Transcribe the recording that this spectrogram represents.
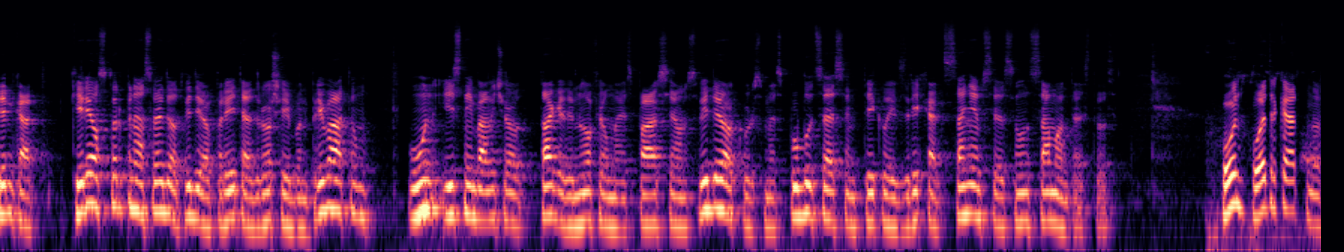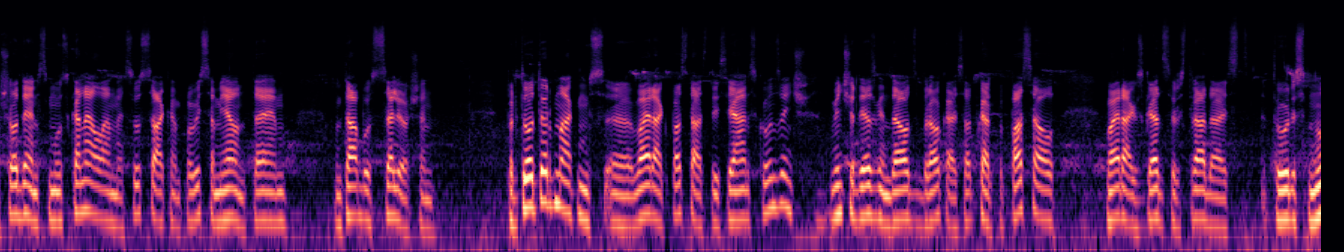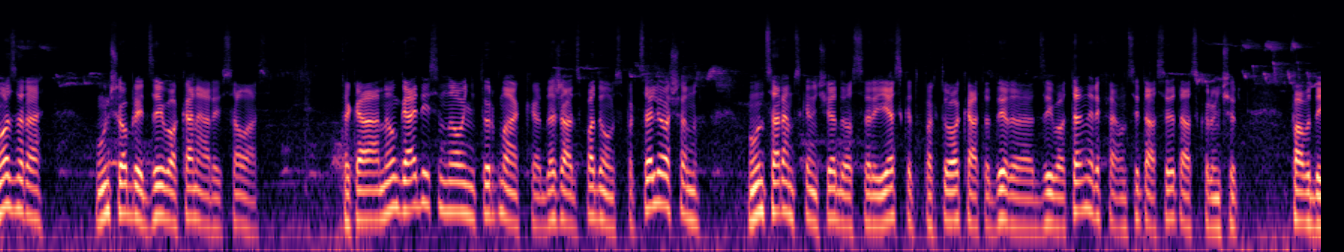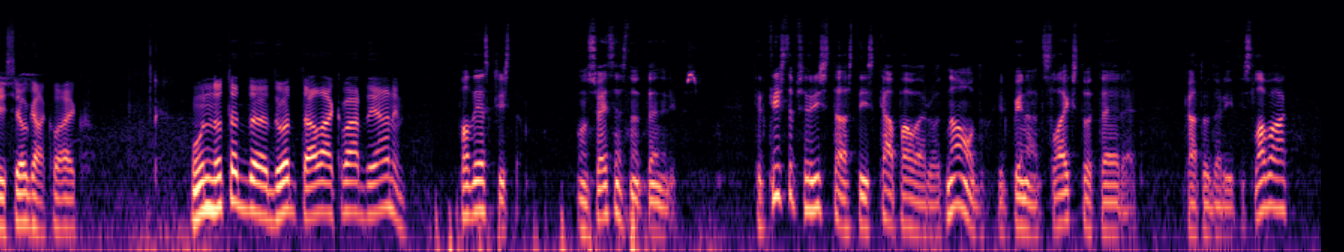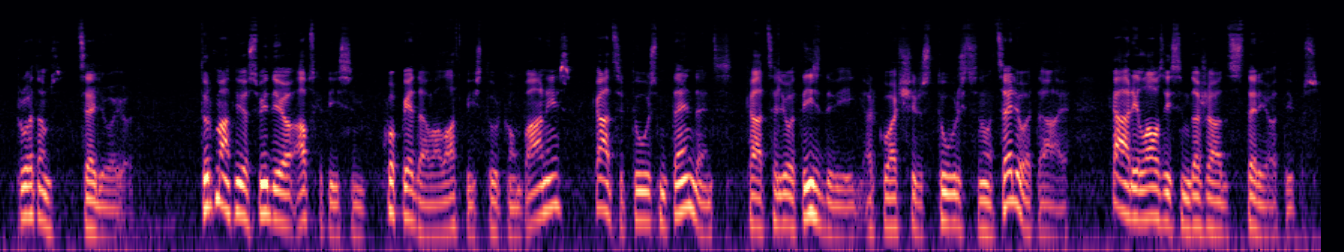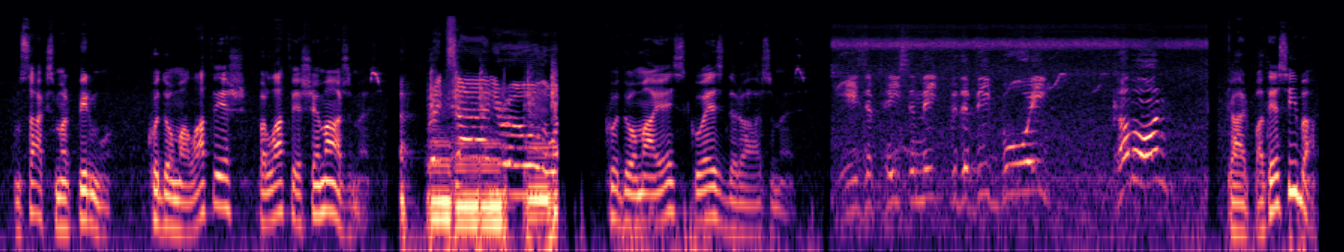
Pirmkārt, Kirillis turpinās veidot video par IT drošību un privātumu, un īsnībā viņš jau tagad ir nofilmējis pāris jaunus video, kurus mēs publicēsim tiklīdz Rihards saņemsies un samontēs tos. Un otrkārt, no šodienas mūsu kanālā mēs uzsākam pavisam jaunu tēmu, un tā būs ceļošana. Par to turpmāk mums eh, vairāk pastāstīs Jānis Kunziņš. Viņš ir diezgan daudz braukājis apkārt pa pasauli, vairākus gadus ir strādājis turismu nozarē un šobrīd dzīvo Kanāriju salās. Tā kā nu, gaidīsim no viņa turpmāk dažādas padomas par ceļošanu un cerams, ka viņš iedos arī ieskatu par to, kā tad ir dzīvot Tenerifē un citās vietās, kur viņš ir pavadījis ilgāku laiku. Un nu tad dod tālāk vārdu Jānim. Paldies, Kristap! Un sveiciens no Tenerifes! Kad Kristaps ir izstāstījis, kā pavairot naudu, ir pienācis laiks to tērēt. Kā to darīt vislabāk? Protams, ceļojot. Turpmākajos video apskatīsim, ko piedāvā Latvijas tur kompānijas, kādas ir turisma tendences, kā ceļot izdevīgi, ar ko atšķiras turists no ceļotāja, kā arī lauzīsim dažādus stereotipus. Un sāksim ar pirmo. Ko domā latvieši par latviešiem ārzemēs? Ko domāju es, ko es daru ārzemēs? Kā ir patiesībā?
